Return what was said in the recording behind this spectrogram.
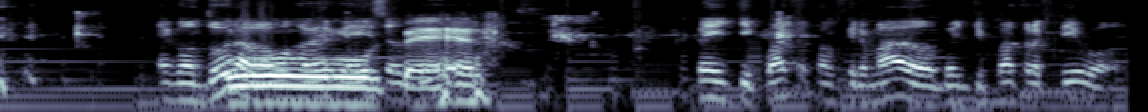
En Honduras, vamos a ver qué dice ver. 24 confirmados, 24 activos.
